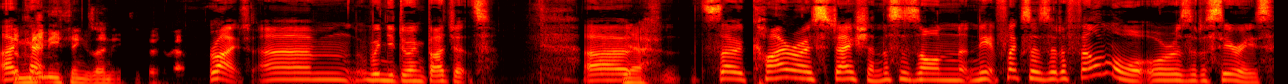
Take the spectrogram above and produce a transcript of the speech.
The many things I need to learn about. Right. Um, when you're doing budgets. Uh, yeah. So, Cairo Station, this is on Netflix. Is it a film or, or is it a series?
